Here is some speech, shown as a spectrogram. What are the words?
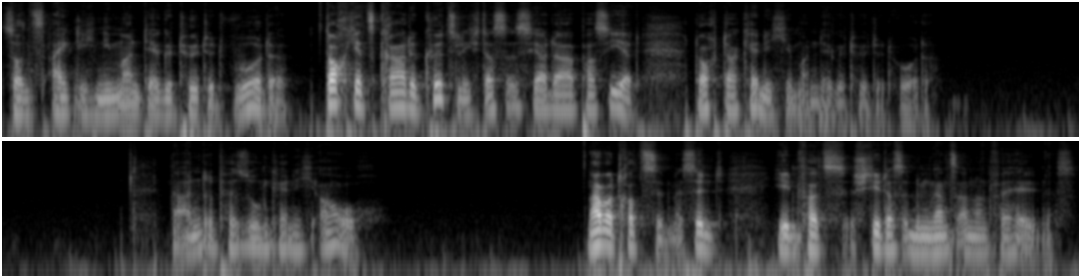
sonst eigentlich niemand, der getötet wurde. Doch jetzt gerade kürzlich, das ist ja da passiert. Doch, da kenne ich jemanden, der getötet wurde. Eine andere Person kenne ich auch. Aber trotzdem, es sind, jedenfalls steht das in einem ganz anderen Verhältnis.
